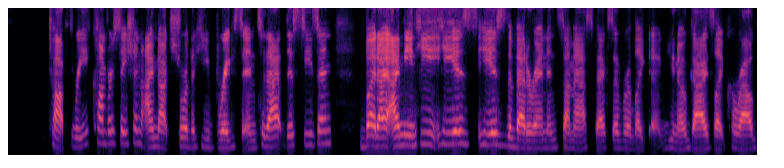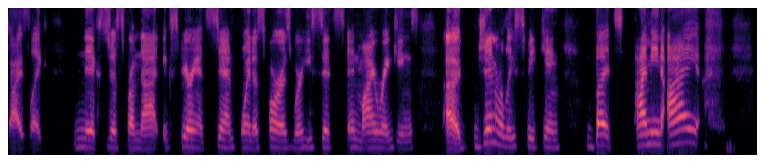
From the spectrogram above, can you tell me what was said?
top three conversation. I'm not sure that he breaks into that this season. But I, I mean, he he is he is the veteran in some aspects over like you know guys like Corral, guys like Nix just from that experience standpoint as far as where he sits in my rankings, uh, generally speaking. but I mean, I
